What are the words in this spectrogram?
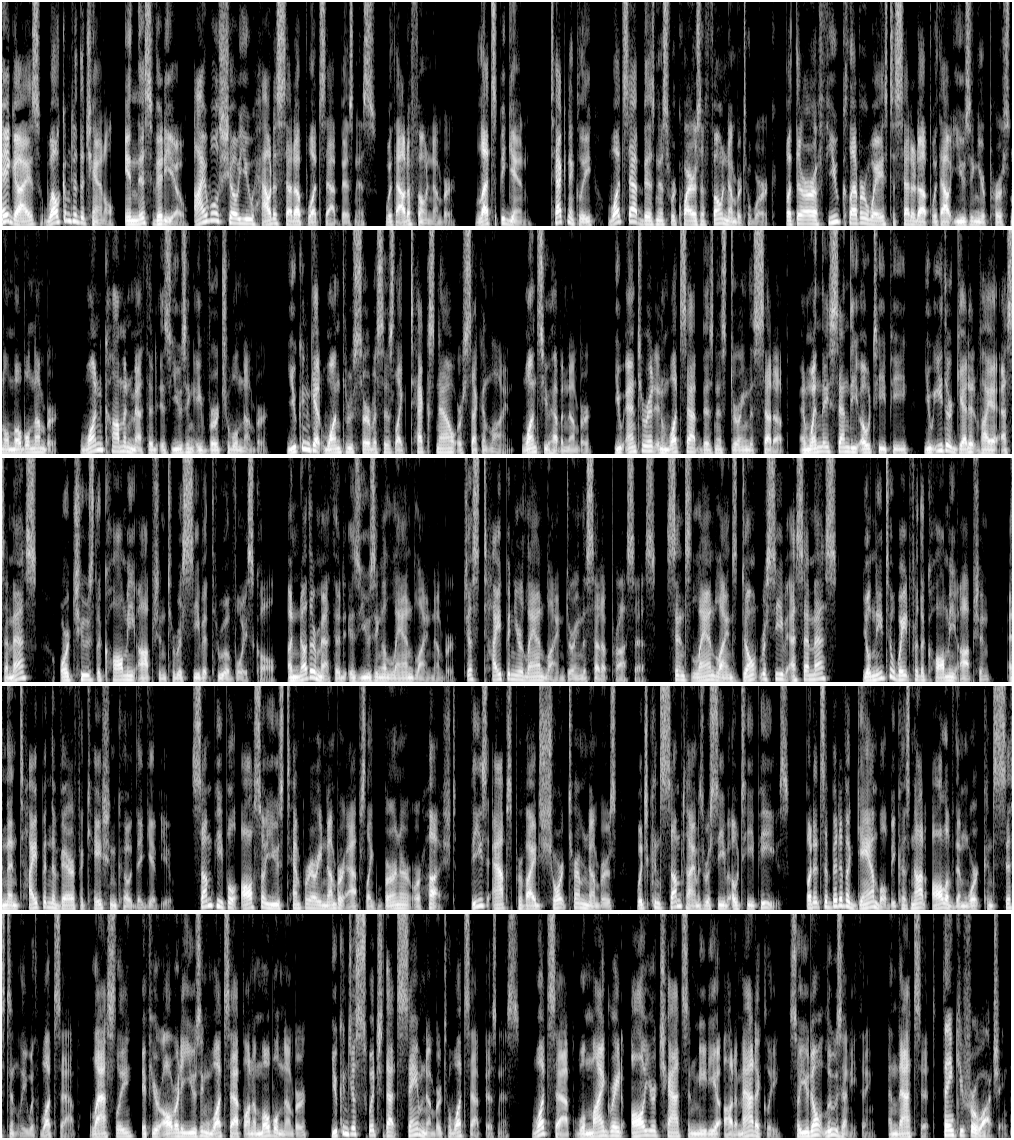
Hey guys, welcome to the channel. In this video, I will show you how to set up WhatsApp Business without a phone number. Let's begin. Technically, WhatsApp Business requires a phone number to work, but there are a few clever ways to set it up without using your personal mobile number. One common method is using a virtual number. You can get one through services like TextNow or Second Line. Once you have a number, you enter it in WhatsApp Business during the setup, and when they send the OTP, you either get it via SMS or choose the Call Me option to receive it through a voice call. Another method is using a landline number. Just type in your landline during the setup process. Since landlines don't receive SMS, you'll need to wait for the Call Me option and then type in the verification code they give you. Some people also use temporary number apps like Burner or Hushed. These apps provide short-term numbers which can sometimes receive OTPs. But it's a bit of a gamble because not all of them work consistently with WhatsApp. Lastly, if you're already using WhatsApp on a mobile number, you can just switch that same number to WhatsApp Business. WhatsApp will migrate all your chats and media automatically, so you don't lose anything. And that's it. Thank you for watching.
